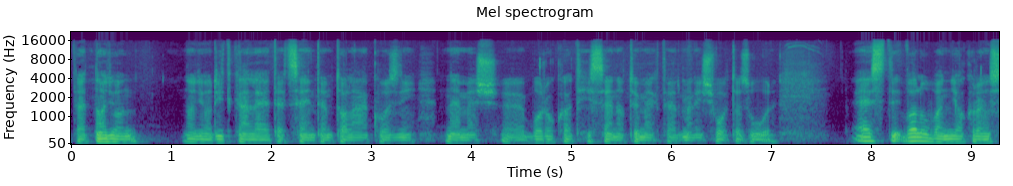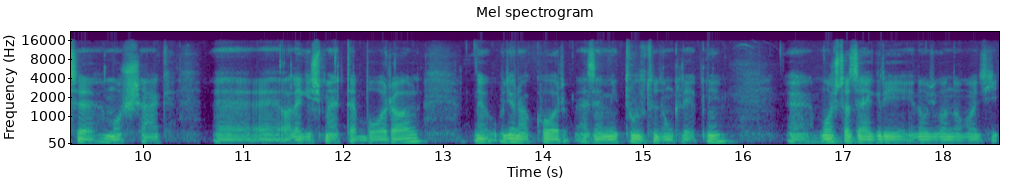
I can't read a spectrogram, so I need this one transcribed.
Tehát nagyon nagyon ritkán lehetett szerintem találkozni nemes borokat, hiszen a tömegtermelés volt az úr. Ezt valóban gyakran összemossák a legismertebb borral, ugyanakkor ezen mi túl tudunk lépni. Most az EGRI, én úgy gondolom, hogy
